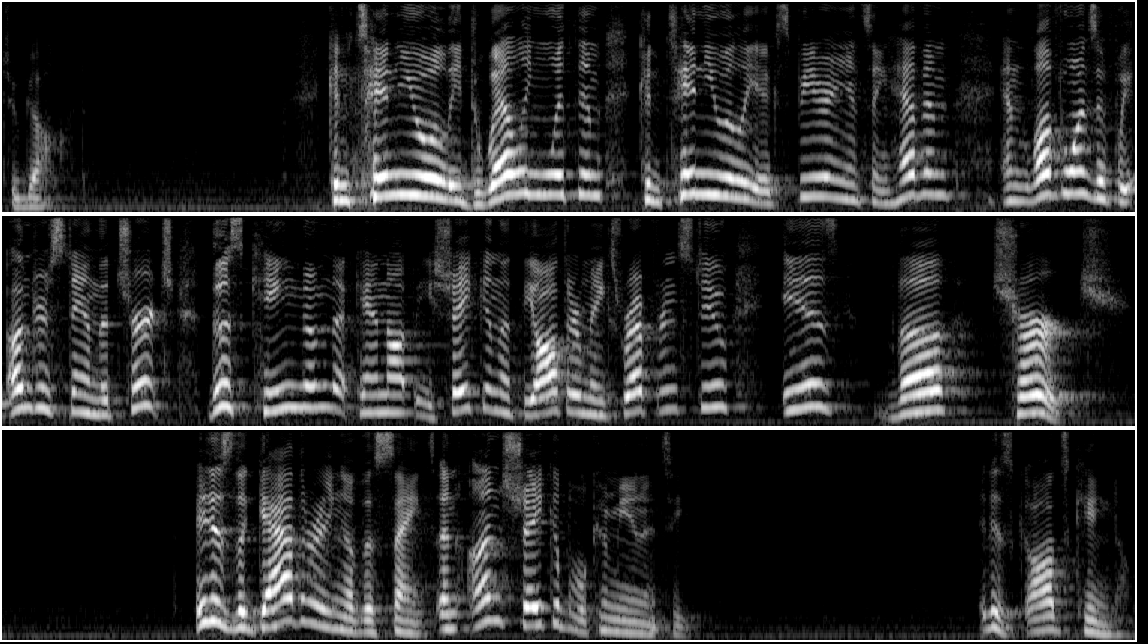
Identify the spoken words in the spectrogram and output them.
to God continually dwelling with Him, continually experiencing heaven. And, loved ones, if we understand the church, this kingdom that cannot be shaken that the author makes reference to is the church. It is the gathering of the saints, an unshakable community. It is God's kingdom.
